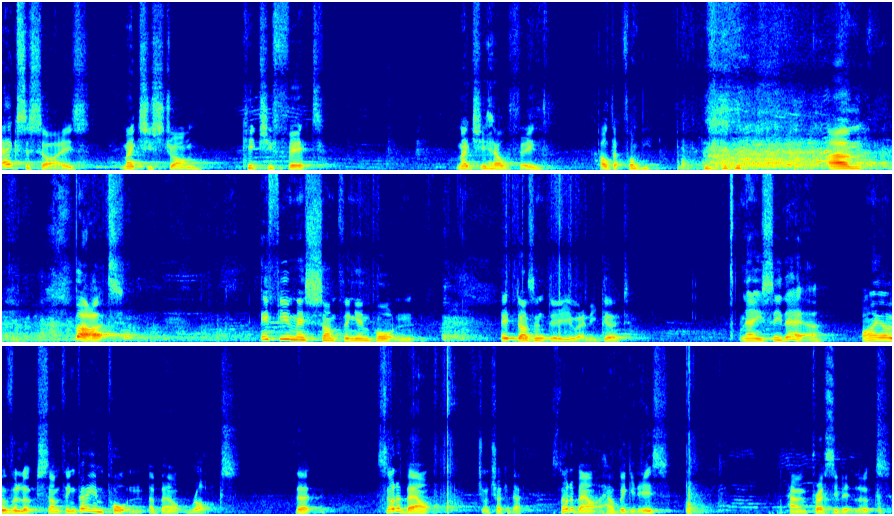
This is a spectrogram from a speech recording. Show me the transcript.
exercise makes you strong, keeps you fit, makes you healthy. Hold that for me. um, but if you miss something important, it doesn't do you any good. Now, you see there, I overlooked something very important about rocks. That it's not about, do you want to chuck it back? It's not about how big it is, how impressive it looks.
